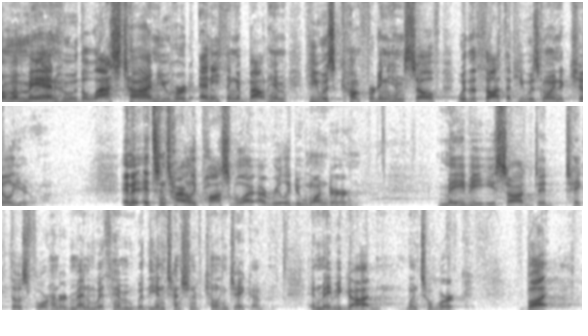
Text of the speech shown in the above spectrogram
from a man who, the last time you heard anything about him, he was comforting himself with the thought that he was going to kill you. And it's entirely possible, I really do wonder, maybe Esau did take those 400 men with him with the intention of killing Jacob, and maybe God went to work. But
